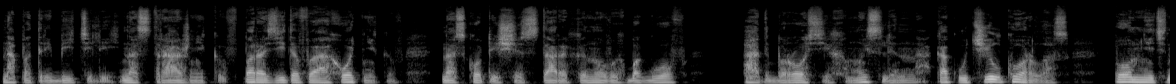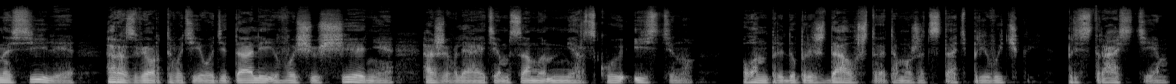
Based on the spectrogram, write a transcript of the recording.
на потребителей, на стражников, паразитов и охотников, на скопище старых и новых богов. Отбрось их мысленно, как учил Корлос, помнить насилие, развертывать его детали в ощущение, оживляя тем самым мерзкую истину. Он предупреждал, что это может стать привычкой, пристрастием,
